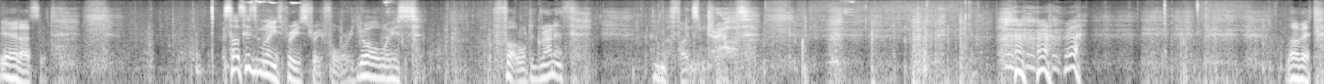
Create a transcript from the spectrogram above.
Yeah, that's it. Moulin is pretty straightforward. You always follow the granite and we'll find some trails. Love it.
